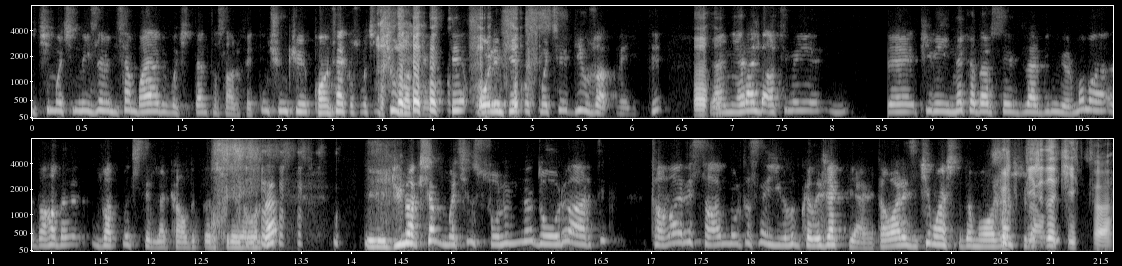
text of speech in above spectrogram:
iki maçını da izlemediysen bayağı bir vakitten tasarruf ettin. Çünkü Panathinaikos maçı iki uzatmaya gitti. Olympiakos maçı bir uzatmaya gitti. Yani herhalde Atime'yi ve Pire'yi ne kadar sevdiler bilmiyorum ama daha da uzatmak istediler kaldıkları süreyi orada. e, dün akşam maçın sonuna doğru artık Tavares sahanın ortasına yığılıp kalacaktı yani. Tavares iki maçta da muazzam süre 41 dakika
